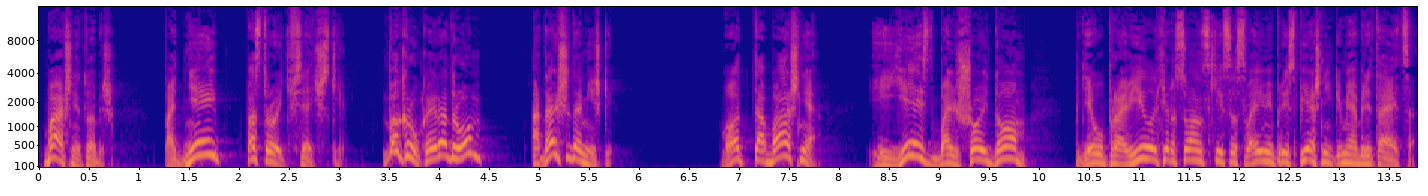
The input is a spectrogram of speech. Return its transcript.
Башня, то бишь. Под ней постройки всяческие. Вокруг аэродром, а дальше домишки. Вот та башня и есть большой дом, где управила Херсонский со своими приспешниками обретается.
